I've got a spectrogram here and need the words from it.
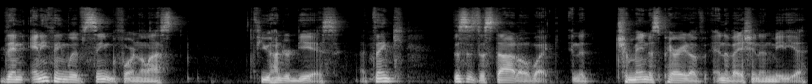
than anything we've seen before in the last few hundred years. I think this is the start of like in a tremendous period of innovation in media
